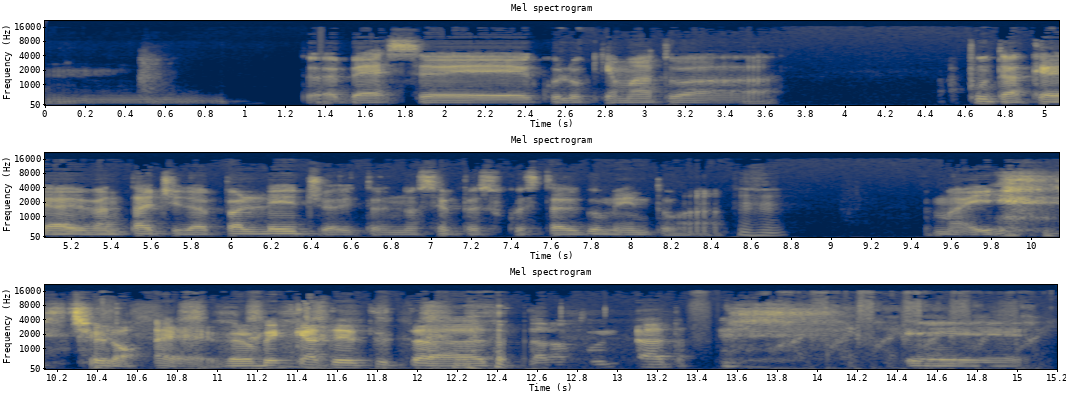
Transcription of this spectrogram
Mm, dovrebbe essere quello chiamato a appunto a creare vantaggi dal palleggio. Ritorno sempre su questo argomento, ma Mhm. ormai ce l'ho, eh, ve lo beccate tutta, tutta la puntata. Vai, vai, vai, E- vai, vai.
